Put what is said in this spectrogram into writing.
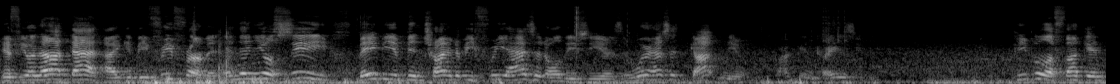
if you're not that, I can be free from it. And then you'll see maybe you've been trying to be free as it all these years. And where has it gotten you? Fucking crazy. People are fucking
